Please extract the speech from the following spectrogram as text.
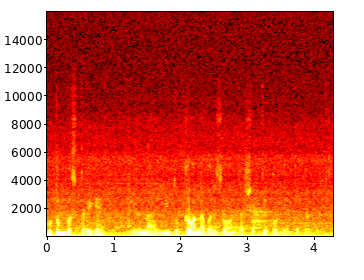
ಕುಟುಂಬಸ್ಥರಿಗೆ ಇದನ್ನು ಈ ದುಃಖವನ್ನು ಭರಿಸುವಂಥ ಶಕ್ತಿ ಕೊಡಲಿ ಅಂತ ಕೇಳ್ತೀನಿ.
